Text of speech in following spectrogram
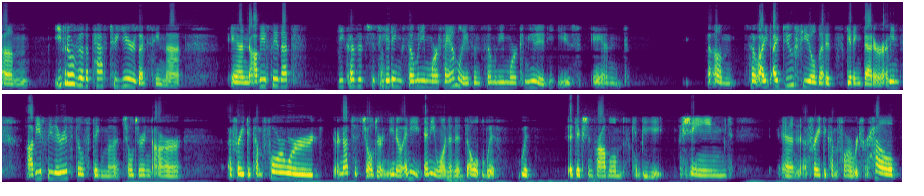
Um, even over the past two years, I've seen that. And obviously, that's because it's just hitting so many more families and so many more communities. And um, so I, I do feel that it's getting better. I mean, obviously, there is still stigma. Children are afraid to come forward, or not just children. You know, any anyone, an adult with with addiction problems, can be ashamed and afraid to come forward for help,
